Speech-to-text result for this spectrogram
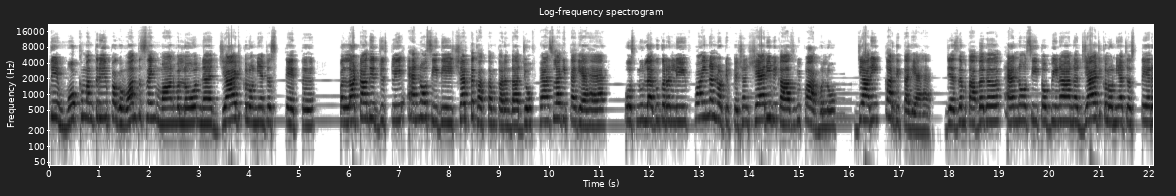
ਦੇ ਮੁੱਖ ਮੰਤਰੀ ਭਗਵੰਤ ਸਿੰਘ ਮਾਨ ਵੱਲੋਂ ਨਾਜਾਇਜ਼ ਕਲੋਨੀਆਂ 'ਚ ਸਥਿਤ ਪਲਾਟਾਂ ਦੀ ਰਜਿਸਟਰੀ ਐਨਓਸੀ ਦੀ ਸ਼ਰਤ ਖਤਮ ਕਰਨ ਦਾ ਜੋ ਫੈਸਲਾ ਕੀਤਾ ਗਿਆ ਹੈ, ਉਸ ਨੂੰ ਲਾਗੂ ਕਰਨ ਲਈ ਫਾਈਨਲ ਨੋਟੀਫਿਕੇਸ਼ਨ ਸ਼ਹਿਰੀ ਵਿਕਾਸ ਵਿਭਾਗ ਵੱਲੋਂ ਜਾਰੀ ਕਰ ਦਿੱਤਾ ਗਿਆ ਹੈ। ਜਿਸ ਦੇ ਮੁਤਾਬਕ ਐਨਓਸੀ ਤੋਂ ਬਿਨਾਂ ਨਾਜਾਇਜ਼ ਕਲੋਨੀਆਂ 'ਚ ਸਥਿਰ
